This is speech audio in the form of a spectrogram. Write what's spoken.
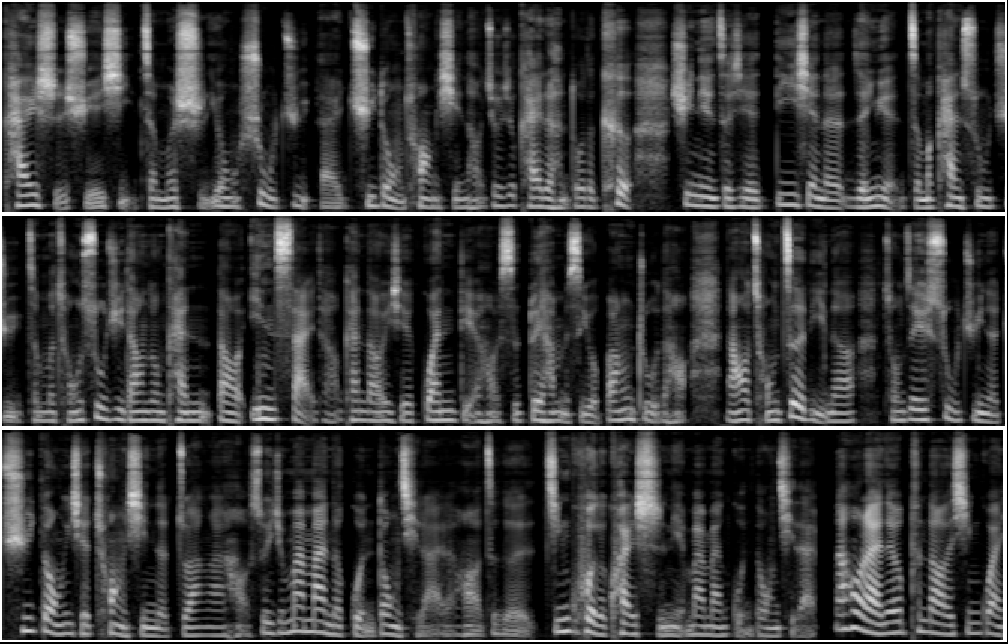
开始学习怎么使用数据来驱动创新。哈，就就开了很多的课，训练这些第一线的人员怎么看数据，怎么从数据当中看到 insight，哈，看到一些观点，哈，是对他们是有帮助的，哈。然后从这里。呢，从这些数据呢驱动一些创新的专案哈，所以就慢慢的滚动起来了哈。这个经过了快十年，慢慢滚动起来。那后来呢，又碰到了新冠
